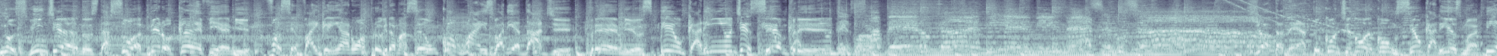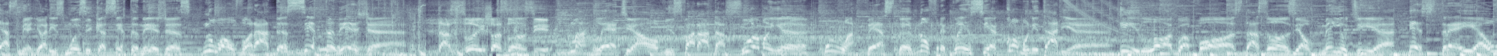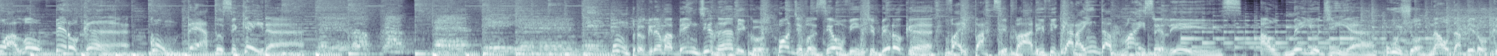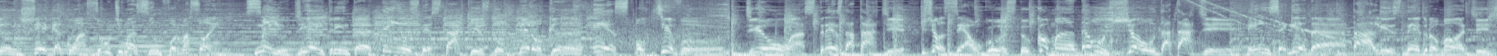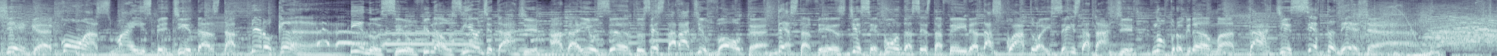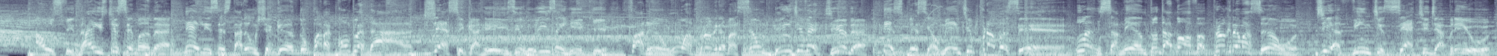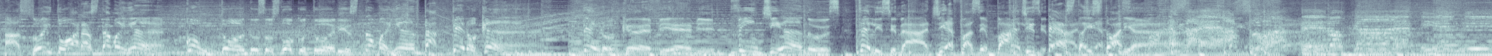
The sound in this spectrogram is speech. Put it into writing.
Nos 20 anos da sua Perocan FM, você vai ganhar uma programação com mais variedade, prêmios e o carinho de sempre. Vem com a Perocan FM Neto continua com seu carisma e as melhores músicas sertanejas no Alvorada Sertaneja. Das 8 às 11, Marlete Alves fará da sua manhã uma festa no Frequência Comunitária. E logo após, das 11 ao meio-dia, estreia o Alô Perocan com Beto Siqueira. Perocan programa bem dinâmico, onde você, ouvinte Berocan, vai participar e ficar ainda mais feliz. Ao meio-dia, o Jornal da Berocan chega com as últimas informações. Meio-dia e 30 tem os destaques do Berocan Esportivo. De 1 às 3 da tarde, José Augusto comanda o Show da Tarde. Em seguida, Thales Negromonte chega com as mais pedidas da Berocan. E no seu finalzinho de tarde, Adail Santos estará de volta. Desta vez, de segunda a sexta-feira, das 4 às 6 da tarde, no programa Tarde Sertaneja. Aos finais de semana, eles estarão chegando para completar. Jéssica Reis e Luiz Henrique farão uma programação bem divertida, especialmente para você. Lançamento da nova programação, dia 27 de abril, às 8 horas da manhã, com todos os locutores do Manhã da Perocan. Perocan FM, 20 anos. Felicidade é fazer parte desta história. Essa é a sua Perocan FM.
